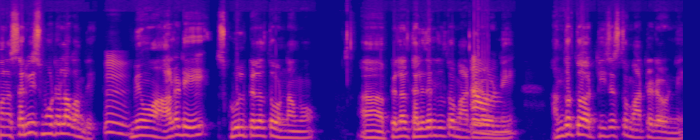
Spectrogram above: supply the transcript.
మన సర్వీస్ మోటోలాగా ఉంది. మేము ఆల్రెడీ స్కూల్ పిల్లలతో ఉన్నాము. పిల్లల తల్లిదండ్రులతో మాట్లాడేవాడిని. అందరితో టీచర్స్తో మాట్లాడేవాడిని.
